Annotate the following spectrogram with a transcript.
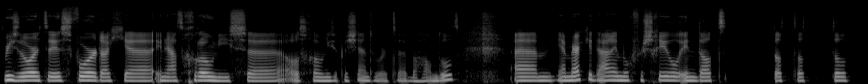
resort is voordat je inderdaad chronisch eh, als chronische patiënt wordt eh, behandeld. Ehm, ja, merk je daarin nog verschil in dat, dat, dat, dat het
